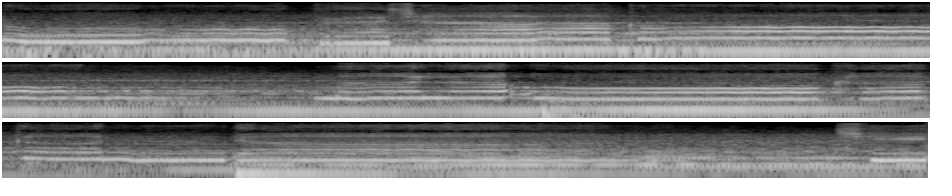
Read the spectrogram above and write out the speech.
มู tea.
